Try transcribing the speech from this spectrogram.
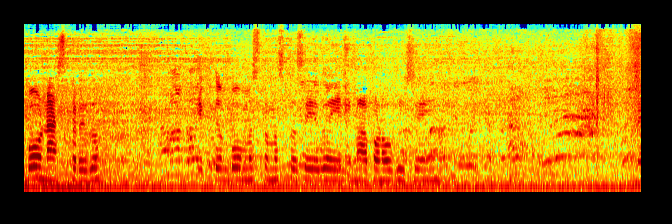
બહુ નાશ કરે તો એકદમ બહુ મસ્ત મસ્ત છે. જો એની માં પણ ઊભી છે. અને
